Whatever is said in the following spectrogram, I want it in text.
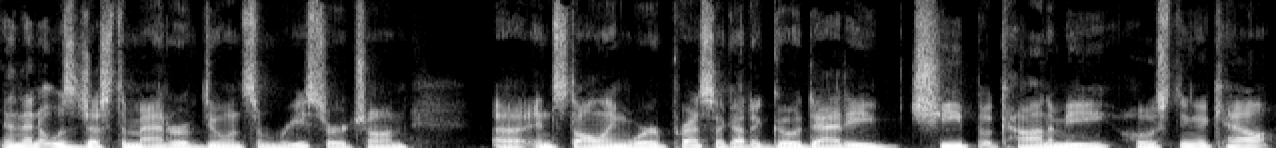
And then it was just a matter of doing some research on uh, installing WordPress. I got a GoDaddy cheap economy hosting account.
